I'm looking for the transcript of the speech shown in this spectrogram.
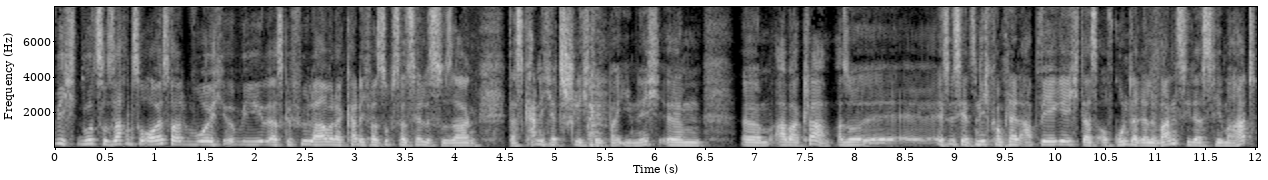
mich nur zu Sachen zu äußern, wo ich irgendwie das Gefühl habe, da kann ich was Substanzielles zu sagen. Das kann ich jetzt schlichtweg bei ihm nicht. Ähm, ähm, aber klar, also äh, es ist jetzt nicht komplett abwegig, dass aufgrund der Relevanz, die das Thema hat,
